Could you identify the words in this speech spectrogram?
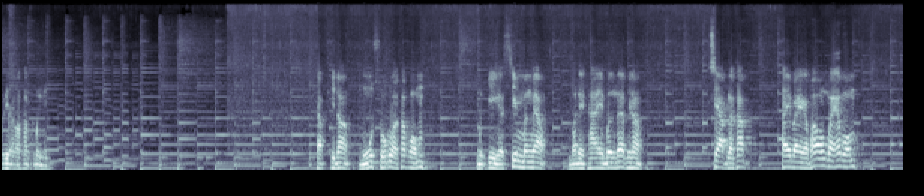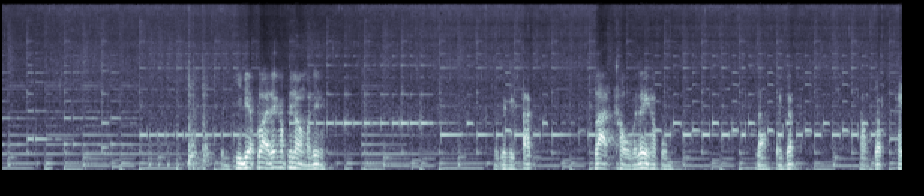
เดียวครับมือนี้ครับพี่น้องหมูสุกแล้วครับผม เมื่อกี้กับซิมเบิ้งแล้วมาในไทยเบิ้งเด้พี่น้องแซ่บแล้วครับใส่ใบกะเพราลงไปครับผมเป็นที่เรียบร้อยแล้ครับพี่น้องมาดิเดี๋ยวจะเห็นตักลาดเข่าไปเลยครับผมลาดไปครับ เอากับไข่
